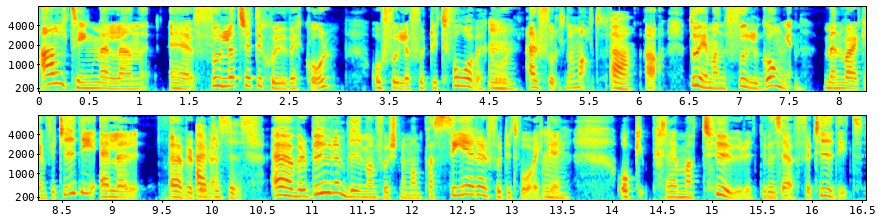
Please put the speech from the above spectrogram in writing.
Allting mellan eh, fulla 37 veckor och fulla 42 veckor är fullt normalt. Ja, Ja, då är man fullgången, men varken för tidig eller ja överburen. precis. Överburen blir man först när man passerar 42 veckor. Och prematur, det vill säga för tidigt,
